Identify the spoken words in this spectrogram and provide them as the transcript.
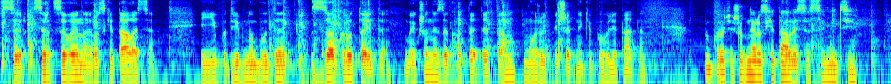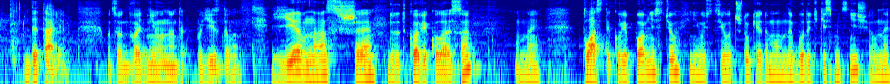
сер... серцевина розхиталася, її потрібно буде закрутити. Бо якщо не закрутити, там можуть підшипники повилітати. Ну, коротше, щоб не розхиталися самі ці деталі. Оце от два дні вона так поїздила. Є в нас ще додаткові колеса. Вони пластикові повністю. І ось ці от штуки, я думав, вони будуть якісь міцніші, вони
